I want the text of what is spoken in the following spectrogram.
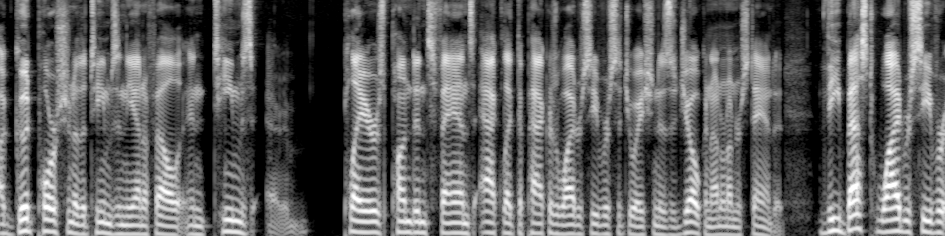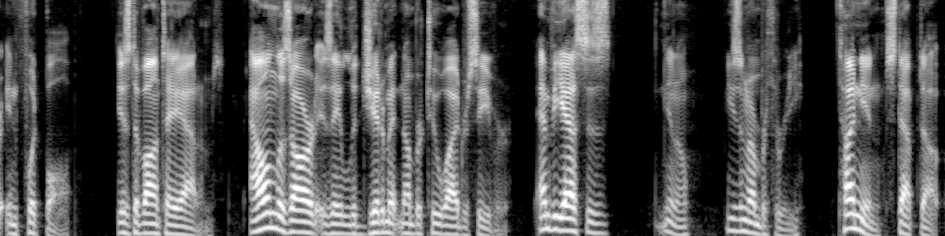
a good portion of the teams in the NFL, and teams, uh, players, pundits, fans act like the Packers wide receiver situation is a joke, and I don't understand it. The best wide receiver in football is Davante Adams. Allen Lazard is a legitimate number two wide receiver. MVS is, you know, he's a number three. Tonyan stepped up.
